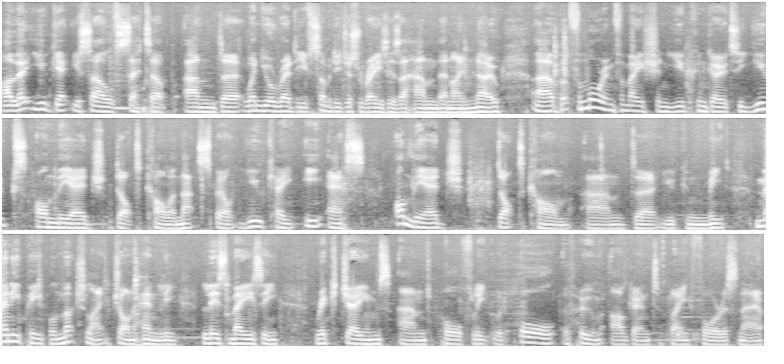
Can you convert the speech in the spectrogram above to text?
I'll let you get yourself set up, and uh, when you're ready, if somebody just raises a hand, then I know. Uh, but for more information, you can go to ukesontheedge.com, and that's spelled U K E S on the edge.com and uh, you can meet many people much like John Henley, Liz Maisey, Rick James and Paul Fleetwood all of whom are going to play for us now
